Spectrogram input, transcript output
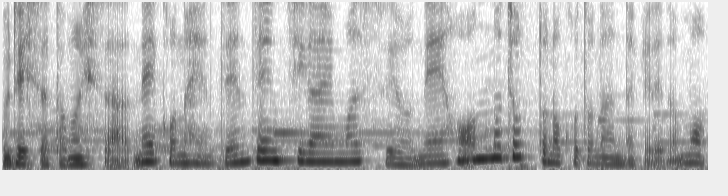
嬉しさ楽しさねこの辺全然違いますよね。ほんのちょっとのことなんだけれども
